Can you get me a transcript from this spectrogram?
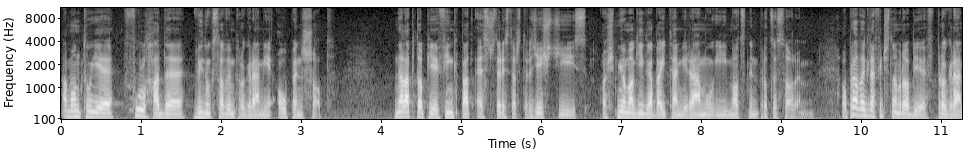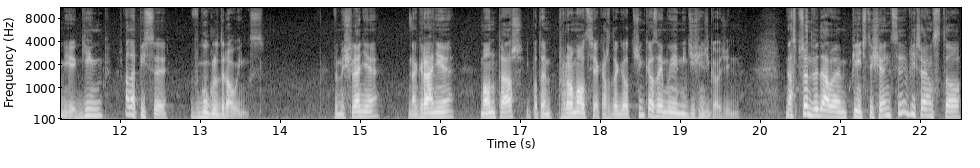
a montuję Full HD w Linuxowym programie OpenShot. Na laptopie ThinkPad S440 z 8 GB RAMu i mocnym procesorem. Oprawę graficzną robię w programie GIMP, a napisy w Google Drawings. Wymyślenie, nagranie, montaż i potem promocja każdego odcinka zajmuje mi 10 godzin. Na sprzęt wydałem 5000, wliczając to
